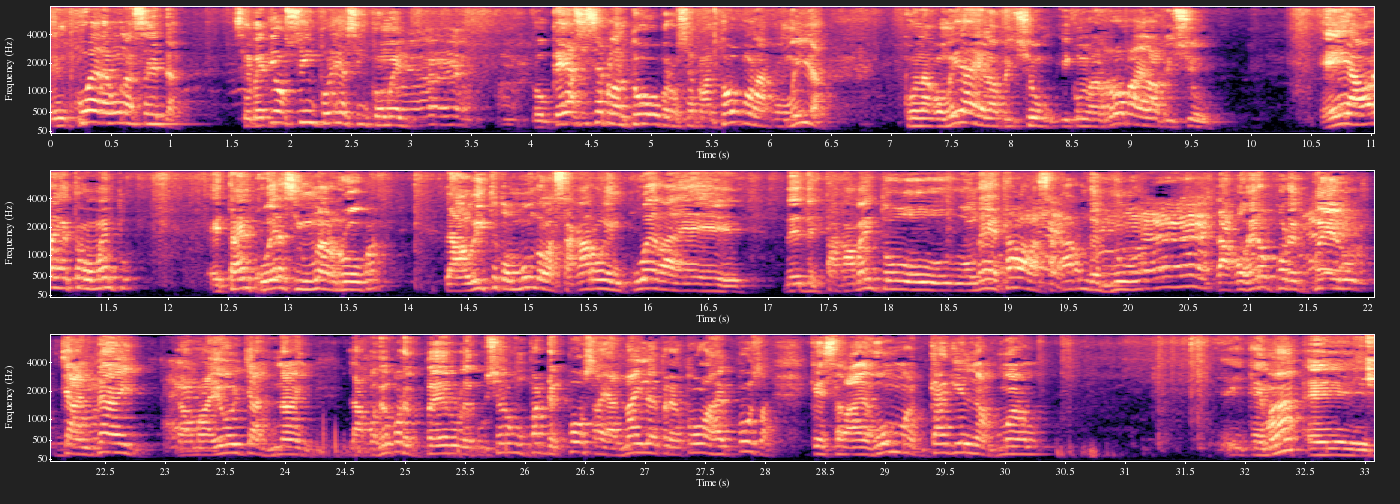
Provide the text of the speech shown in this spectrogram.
En cuera en una celda. Se metió cinco días sin comer. Porque ella sí se plantó, pero se plantó con la comida. Con la comida de la prisión y con la ropa de la prisión. Ella ahora en este momento está en cuera sin una ropa. La ha visto todo el mundo, la sacaron en cuera de, del destacamento donde ella estaba, la sacaron desnuda. La cogieron por el pelo, Yanay, la mayor Yanay la cogió por el pelo, le pusieron un par de esposas y a Nay le apretó las esposas, que se la dejó marcar aquí en las manos. ¿Y qué más? Eh,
